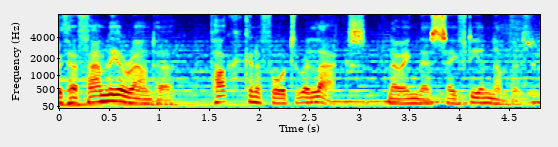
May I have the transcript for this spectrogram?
With her family around her, Puck can afford to relax, knowing their safety in numbers.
